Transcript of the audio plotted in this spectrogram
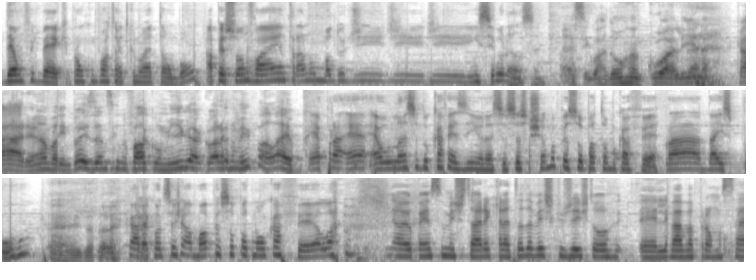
der um feedback para um comportamento que não é tão bom, a pessoa não vai entrar num modo de, de, de insegurança. É, se guardou um rancor ali, né? Caramba, tem dois anos que não fala comigo e agora não vem falar. É, É, pra, é, é o lance do cafezinho, né? Se você só chama a pessoa pra tomar um café pra dar esporro, é exatamente. cara, quando você chamar a pessoa pra tomar um café, ela. Não, eu conheço uma história que era toda vez que o gestor eh, levava pra almoçar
